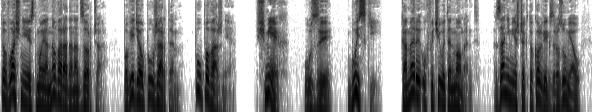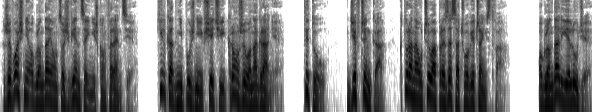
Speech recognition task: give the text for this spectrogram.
To właśnie jest moja nowa rada nadzorcza, powiedział pół żartem, pół poważnie. Śmiech, łzy, błyski. Kamery uchwyciły ten moment, zanim jeszcze ktokolwiek zrozumiał, że właśnie oglądają coś więcej niż konferencję. Kilka dni później w sieci krążyło nagranie. Tytuł Dziewczynka, która nauczyła prezesa człowieczeństwa. Oglądali je ludzie,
